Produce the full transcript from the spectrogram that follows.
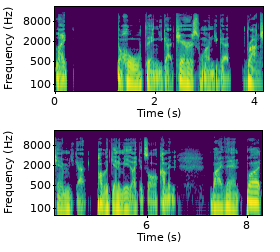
like the whole thing. You got KRS One, you got Rakim, mm-hmm. you got Public Enemy. Like it's all coming by then, but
